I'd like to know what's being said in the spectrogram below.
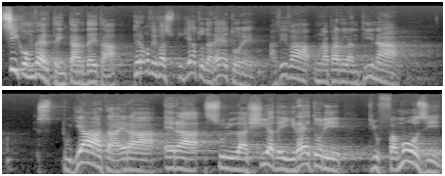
Si converte in tarda età, però aveva studiato da retore, aveva una parlantina studiata, era, era sulla scia dei retori più famosi.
